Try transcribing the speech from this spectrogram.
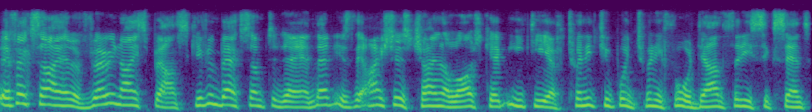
FXI had a very nice bounce, giving back some today, and that is the iShares China Large Cap ETF, 22.24, down 36 cents.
